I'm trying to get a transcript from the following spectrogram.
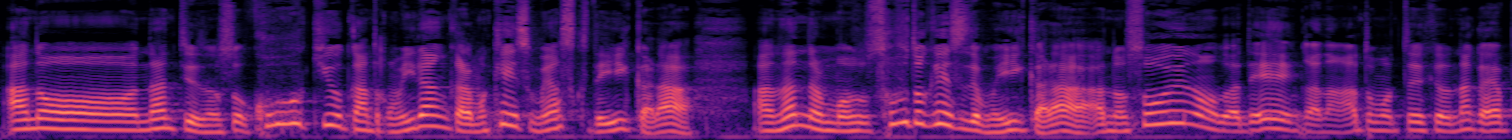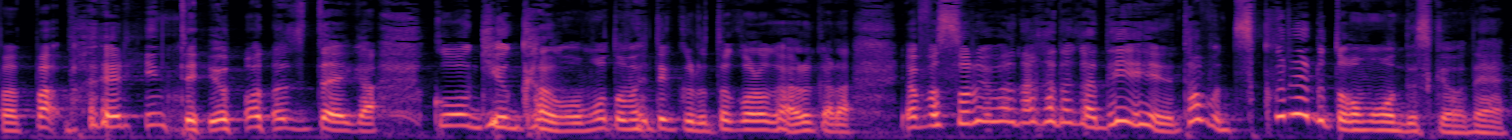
あのー、なんていうの、そう、高級感とかもいらんから、もうケースも安くていいから、あなんだろう、もうソフトケースでもいいから、あの、そういうのが出へんかなと思ってるけど、なんかやっぱババイオリンっていうもの自体が高級感を求めてくるところがあるから、やっぱそれはなかなか出えへん。多分作れると思うんですけどね。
